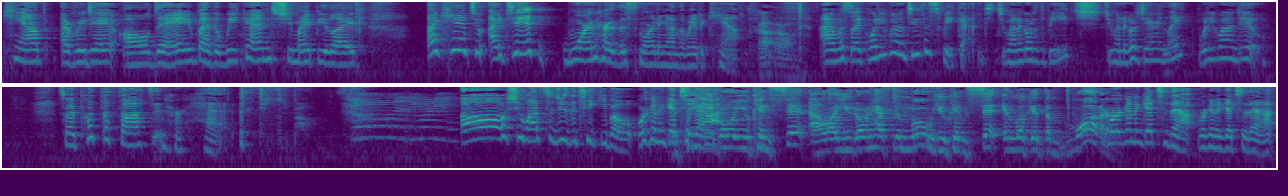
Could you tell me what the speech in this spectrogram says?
camp every day, all day. By the weekend, she might be like, I can't do I did warn her this morning on the way to camp. Uh oh. I was like, What do you want to do this weekend? Do you want to go to the beach? Do you want to go to Darien Lake? What do you want to do? So I put the thoughts in her head. Oh, she wants to do the tiki boat. We're gonna get to Tiki that. Tiki boat, you can sit, Ella. You don't have to move. You can sit and look at the water. We're gonna get to that. We're gonna get to that.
